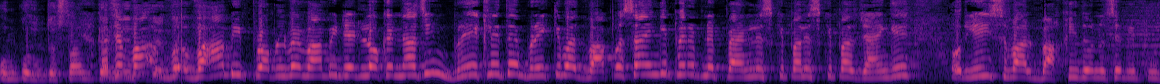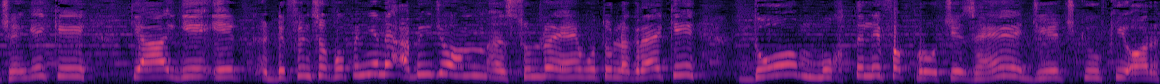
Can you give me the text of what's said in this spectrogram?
उनको हिंदुस्तान अच्छा नहीं वहाँ भी प्रॉब्लम है वहाँ भी डेडलॉक है। नाजीन ब्रेक लेते हैं ब्रेक के बाद वापस आएँगे फिर अपने पैनलिस्ट के पैनलिस्ट के पास जाएँगे और यही सवाल बाकी दोनों से भी पूछेंगे कि क्या ये एक डिफरेंस ऑफ़ ओपिनियन है? अभी जो हम सुन रहे हैं वो तो लग रहा है कि दो मुख्तलिफ़ अप्रोचेज हैं जीएचक्यू की और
